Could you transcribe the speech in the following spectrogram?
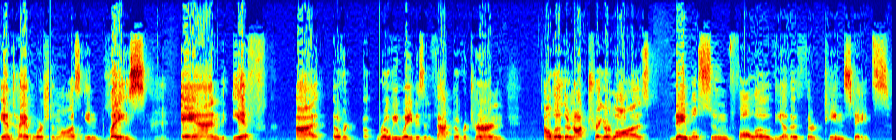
anti abortion laws in place. And if uh, over, Roe v. Wade is in fact overturned, although they're not trigger laws, they will soon follow the other 13 states.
